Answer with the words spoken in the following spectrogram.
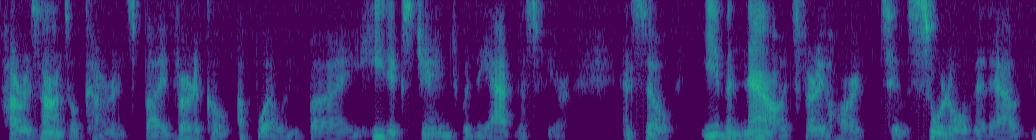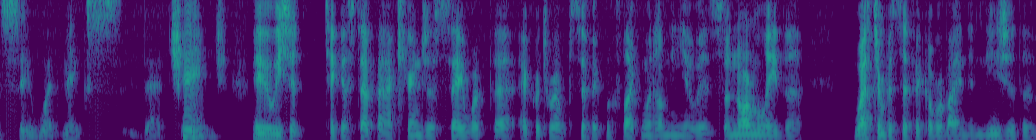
horizontal currents, by vertical upwelling, by heat exchange with the atmosphere. And so even now, it's very hard to sort all that out and say what makes that change. Maybe we should take a step back here and just say what the equatorial Pacific looks like and what El Nino is. So normally the Western Pacific over by Indonesia, the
